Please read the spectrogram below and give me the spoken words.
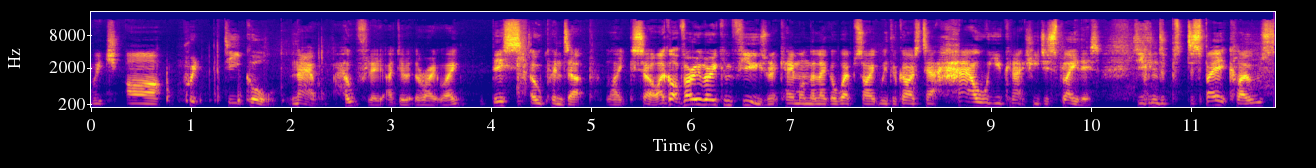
which are pretty cool. Now, hopefully I do it the right way. This opens up like so. I got very, very confused when it came on the LEGO website with regards to how you can actually display this. So you can display it closed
